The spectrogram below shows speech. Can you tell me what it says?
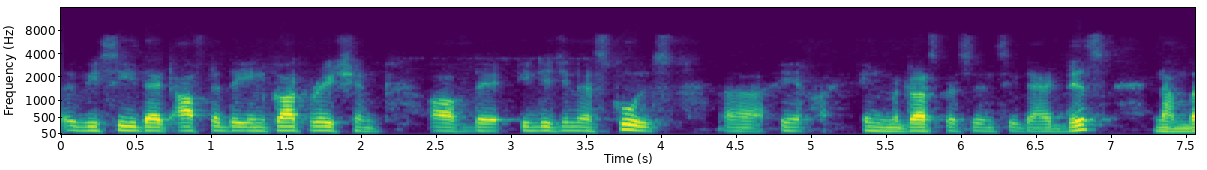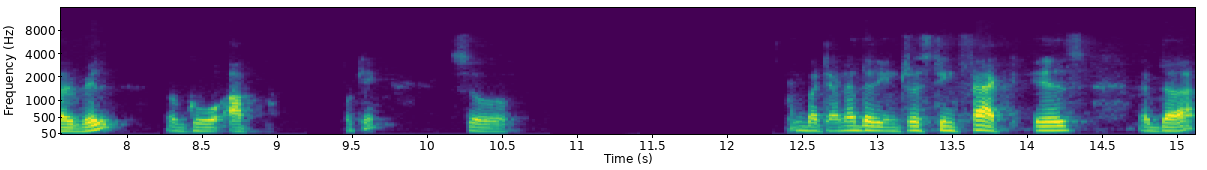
uh, we see that after the incorporation of the indigenous schools uh, in, in, Madras presidency that this number will go up. Okay, so but another interesting fact is the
